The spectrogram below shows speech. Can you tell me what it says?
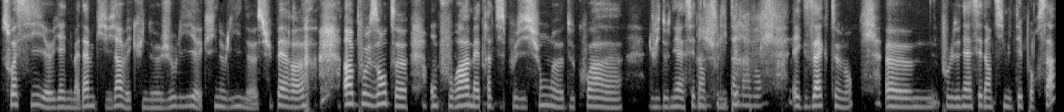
soit si euh, il y a une madame qui vient avec une jolie crinoline super euh, imposante, euh, on pourra mettre à disposition euh, de quoi euh, lui donner assez joli d'intimité. Exactement. Euh, pour lui donner assez d'intimité pour ça.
